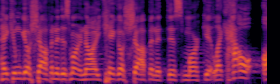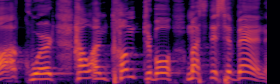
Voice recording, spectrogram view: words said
Hey, can we go shopping at this market? No, you can't go shopping at this market. Like, how awkward, how uncomfortable must this have been?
